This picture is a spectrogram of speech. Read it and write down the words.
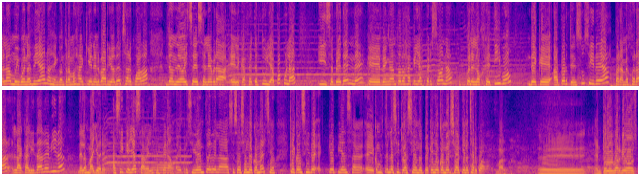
Hola, muy buenos días. Nos encontramos aquí en el barrio de Ocharcuaga, donde hoy se celebra el Café Tertulia Popular y se pretende que vengan todas aquellas personas con el objetivo de que aporten sus ideas para mejorar la calidad de vida de los mayores. Así que ya saben, les esperamos. El presidente de la Asociación de Comercio, ¿qué, considera, qué piensa, eh, cómo está la situación del pequeño comercio aquí en Ocharcuaga? Mal. Eh, en todos los barrios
